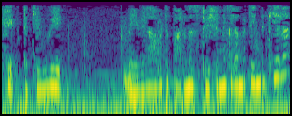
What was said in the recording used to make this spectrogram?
හෙක්ට කිව්වේ මේ වෙලාවට පරණ ස්ටේෂන් එක ළඟට එන්න කියලා.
